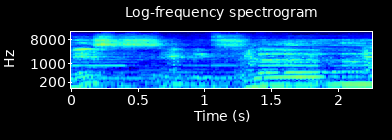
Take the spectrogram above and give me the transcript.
Mississippi flood.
